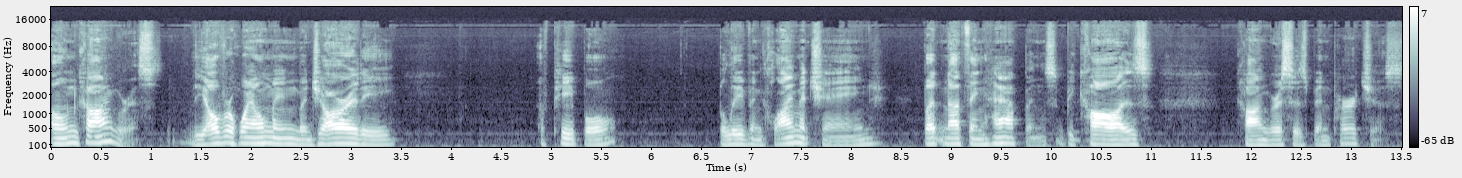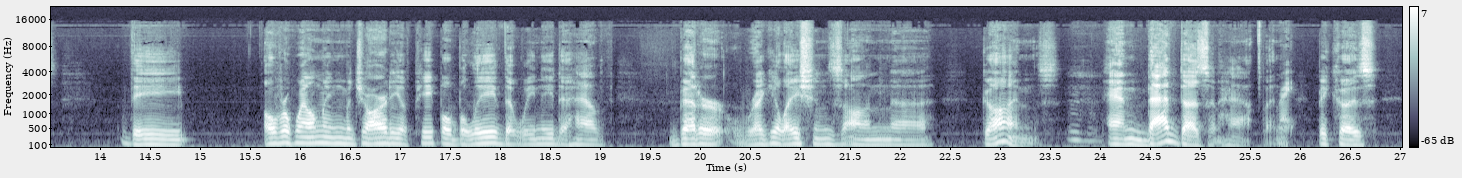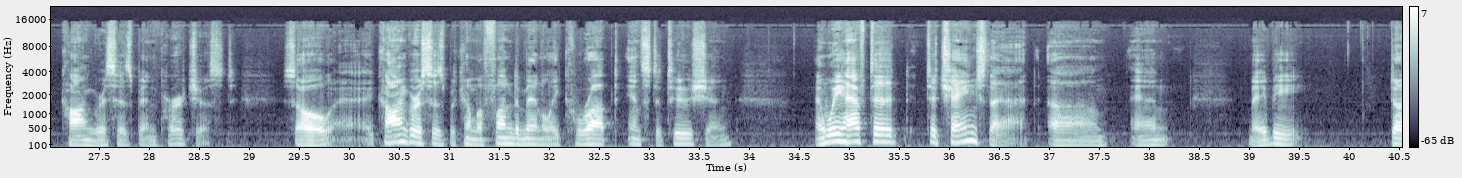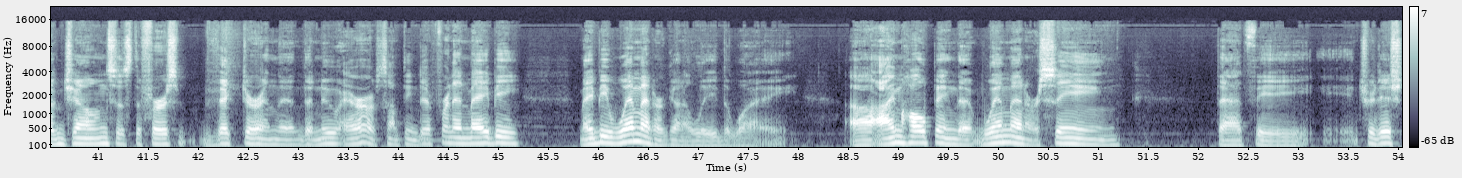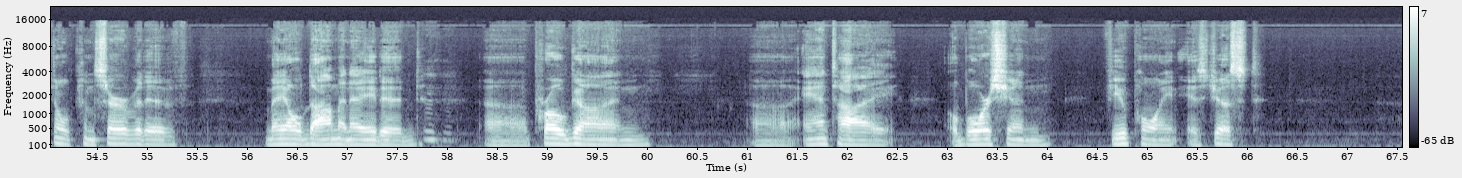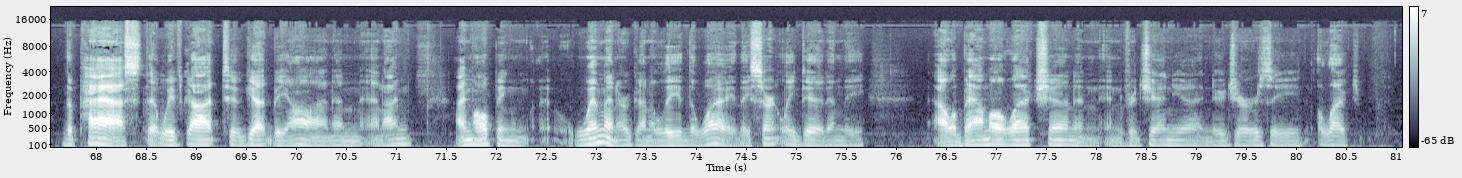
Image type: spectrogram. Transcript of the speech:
own Congress. The overwhelming majority of people believe in climate change, but nothing happens because Congress has been purchased. The overwhelming majority of people believe that we need to have better regulations on uh, guns. Mm-hmm. And that doesn't happen right. because Congress has been purchased. So uh, Congress has become a fundamentally corrupt institution, and we have to, to change that. Um, and maybe Doug Jones is the first victor in the, the new era of something different, and maybe, maybe women are going to lead the way. Uh, I'm hoping that women are seeing that the traditional conservative, male dominated, mm-hmm. Uh, pro gun, uh, anti abortion viewpoint is just the past that we've got to get beyond. And, and I'm, I'm hoping women are going to lead the way. They certainly did in the Alabama election and, and Virginia and New Jersey elect,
